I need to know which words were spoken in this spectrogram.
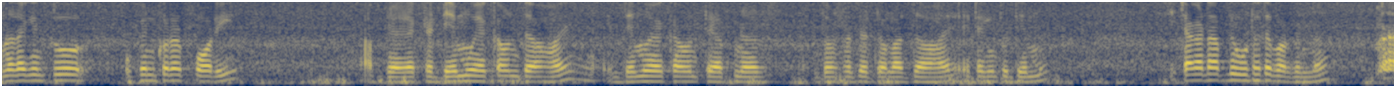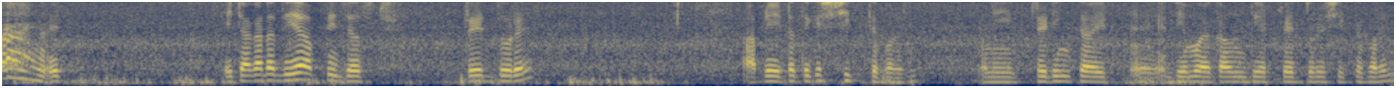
ওনারা কিন্তু ওপেন করার পরই আপনার একটা ডেমো অ্যাকাউন্ট দেওয়া হয়। ডেমো অ্যাকাউন্টে আপনার দশ হাজার ডলার দেওয়া হয়। এটা কিন্তু ডেমো এই টাকাটা আপনি উঠাতে পারবেন না। এই টাকাটা দিয়ে আপনি জাস্ট ট্রেড ধরে আপনি এটা থেকে শিখতে পারেন। মানে ট্রেডিংটা ডেমো অ্যাকাউন্ট দিয়ে ট্রেড ধরে শিখতে পারেন।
